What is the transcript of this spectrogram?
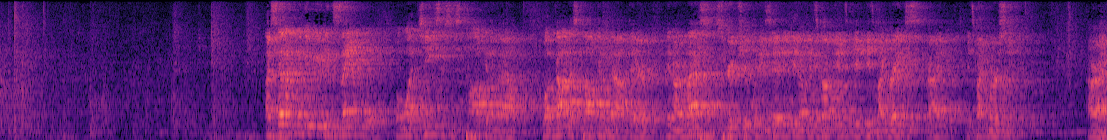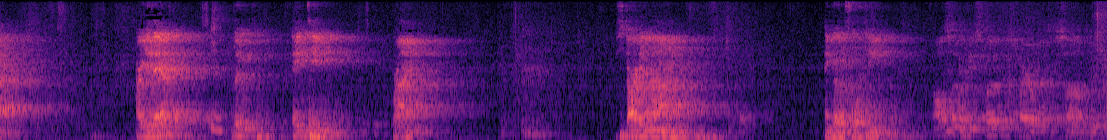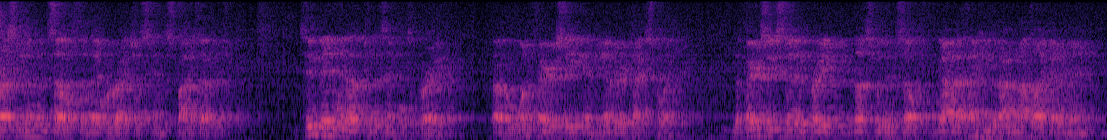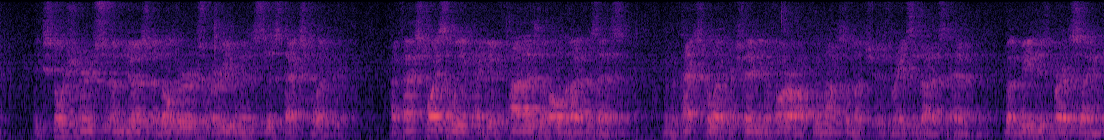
I said I'm going to give you an example of what Jesus is talking about, what God is talking about there in our last scripture when He said, you know, it's not, it's, it, it's by grace, right? It's by mercy. All right. Are you there? See? Luke 18. Ryan. Start at 9 and go to 14. Also, he spoke this parable to some who trusted in themselves that they were righteous and despised others. Two men went up to the temple to pray, uh, one Pharisee and the other a tax collector. The Pharisee stood and prayed thus with himself God, I thank you that I am not like other men, extortioners, unjust, adulterers, or even as this tax collector. I fast twice a week, I give tithes of all that I possess. And the tax collector, standing afar off, would not so much as raise his eyes to heaven, but beat his breast, saying,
